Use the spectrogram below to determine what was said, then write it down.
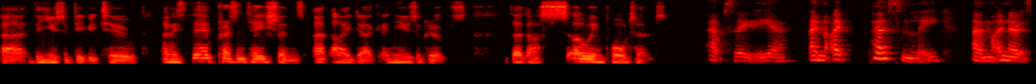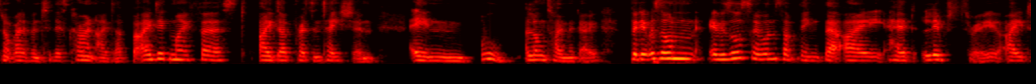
uh, the use of DB2, and it's their presentations at IDUG and user groups that are so important. Absolutely, yeah. And I personally, um, I know it's not relevant to this current IDUG, but I did my first IDUG presentation in oh a long time ago but it was on it was also on something that i had lived through i'd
